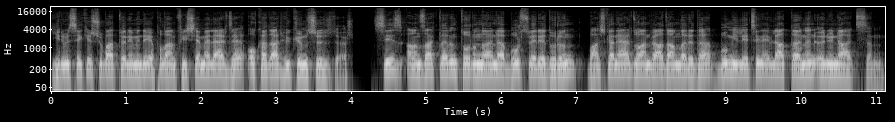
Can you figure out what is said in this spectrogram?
28 Şubat döneminde yapılan fişlemeler de o kadar hükümsüzdür. Siz Anzakların torunlarına burs vere durun, Başkan Erdoğan ve adamları da bu milletin evlatlarının önünü açsın.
